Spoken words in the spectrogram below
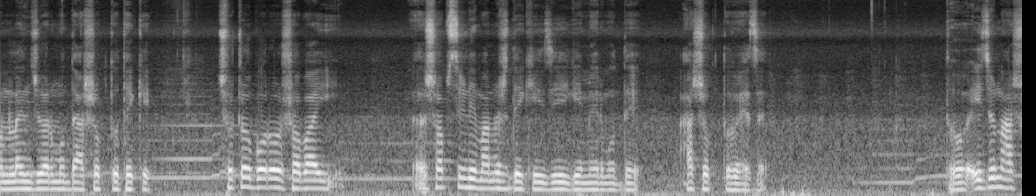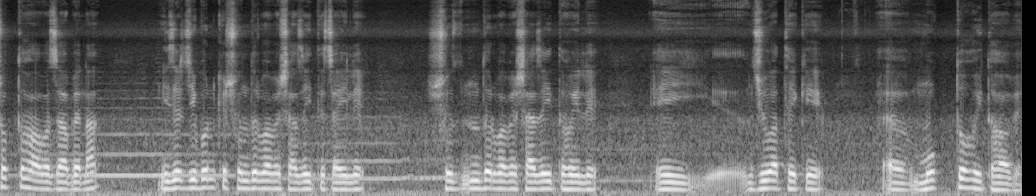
অনলাইন জুয়ার মধ্যে আসক্ত থেকে। ছোট, বড় সবাই সব শ্রেণির মানুষ দেখি যে এই গেমের মধ্যে আসক্ত হয়ে যায় তো এই জন্য আসক্ত হওয়া যাবে না। নিজের জীবনকে সুন্দরভাবে সাজাইতে চাইলে, সুন্দরভাবে সাজাইতে হইলে এই জুয়া থেকে মুক্ত হইতে হবে।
